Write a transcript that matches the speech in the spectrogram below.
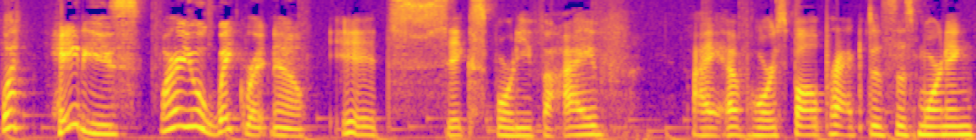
What? Hades? Why are you awake right now? It's 6:45. I have horseball practice this morning.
